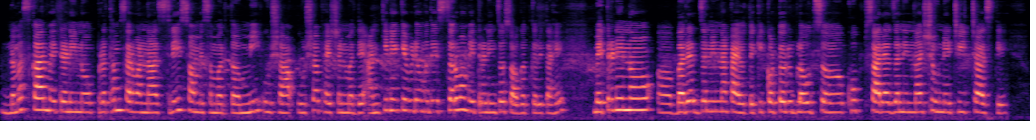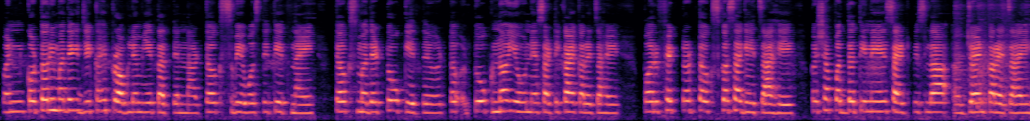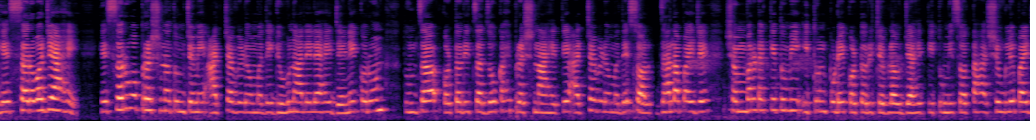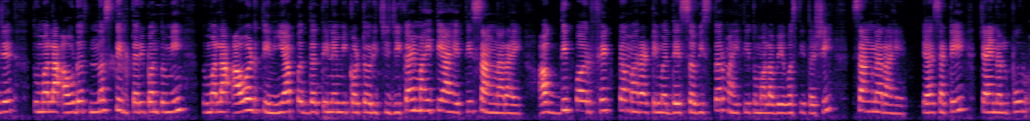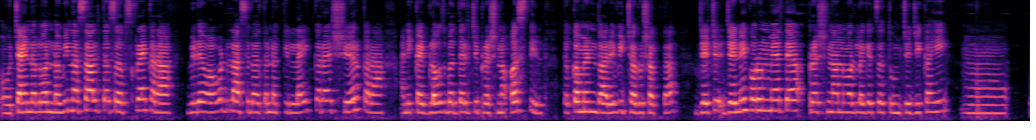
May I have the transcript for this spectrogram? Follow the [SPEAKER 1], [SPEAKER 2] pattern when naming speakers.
[SPEAKER 1] नमस्कार मैत्रिणींनो प्रथम सर्वांना श्री स्वामी समर्थ मी उषा उषा फॅशनमध्ये आणखीन एका व्हिडिओमध्ये सर्व मैत्रिणींचं स्वागत करीत आहे. मैत्रिणींनो बऱ्याच जणींना काय होतं की कटोरी ब्लाऊज खूप साऱ्या जणींना शिवण्याची इच्छा असते. पण कटोरीमध्ये जे काही प्रॉब्लेम येतात त्यांना टक्स व्यवस्थित येत नाही. टक्समध्ये टोक येतं ट टोक न येण्यासाठी काय करायचं आहे? परफेक्ट टक्स कसा घ्यायचा आहे? कशा पद्धतीने साईड पीसला जॉईन करायचं आहे हे सर्व जे आहे हे सर्व प्रश्न तुमचे मी आजच्या व्हिडिओमध्ये घेऊन आलेले आहे. जेणेकरून तुमचा कटोरीचा जो काही प्रश्न आहे ते आजच्या व्हिडिओमध्ये सॉल्व झाला पाहिजे. शंभर टक्के तुम्ही इथून पुढे कटोरीचे ब्लाऊज जे आहेत ती तुम्ही स्वतः शिवले पाहिजेत. तुम्हाला आवडत नसतील तरी पण तुम्ही तुम्हाला आवडतील. या पद्धतीने मी कटोरीची जी काही माहिती आहे ती सांगणार आहे. अगदी परफेक्ट मराठीमध्ये सविस्तर माहिती तुम्हाला व्यवस्थित अशी सांगणार आहे. त्यासाठी चॅनल पूर चॅनलवर नवीन असाल तर सबस्क्राईब करा. व्हिडिओ आवडला असेल तर नक्की लाईक करा शेअर करा आणि काही ब्लाऊजबद्दलचे प्रश्न असतील तर कमेंटद्वारे विचारू शकतात ज्याचे जेणेकरून मी त्या प्रश्नांवर लगेच तुमचे जी काही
